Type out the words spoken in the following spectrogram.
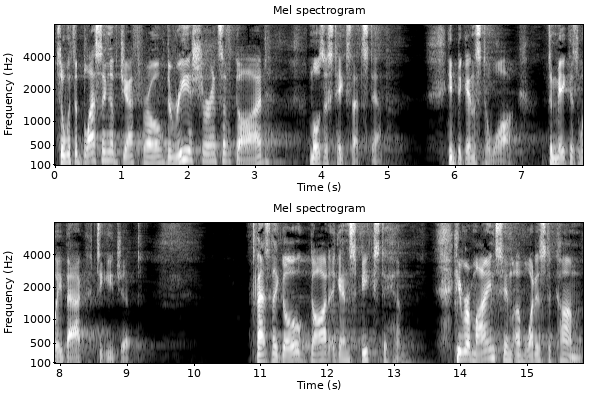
So, with the blessing of Jethro, the reassurance of God, Moses takes that step. He begins to walk, to make his way back to Egypt. As they go, God again speaks to him. He reminds him of what is to come.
